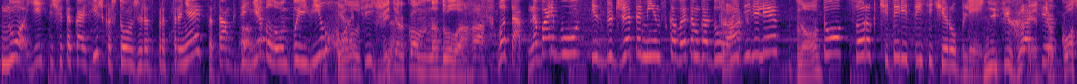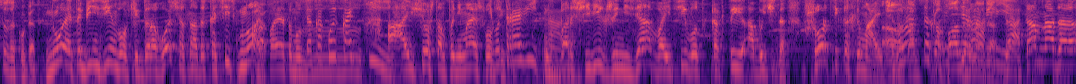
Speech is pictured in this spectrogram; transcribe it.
Но есть еще такая фишка, что он же распространяется. Там, где не было, он появился. Ну, ветерком надуло. Ага. Вот так, на борьбу из бюджета Минска в этом году Так. выделили Ну? 144 тысячи рублей. Нифига Это себе. что, косы закупят? Ну, это бензин, Вовчик, дорогой. Сейчас надо косить много, поэтому... Да какой косить? А, а еще ж там, понимаешь, Его Вовчик... травить В надо. борщевик же нельзя войти вот как ты обычно. В шортиках и маечках. А, В там ластах и в скафандр надо. Да, там надо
